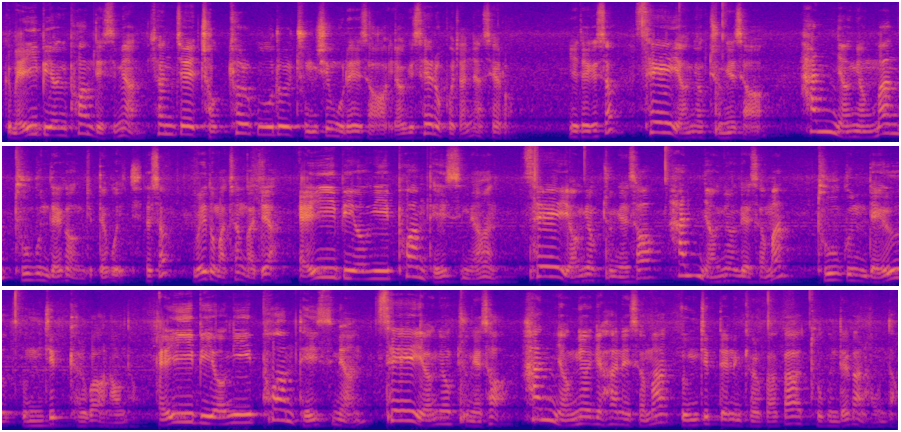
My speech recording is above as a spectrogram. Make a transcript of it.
그럼 AB형이 포함되어 있으면 현재 적혈구를 중심으로 해서 여기 세로 보잖냐, 세로. 이해되겠어? 세 영역 중에서 한 영역만 두 군데가 응집되고 있지. 그래서 왜도 마찬가지야. AB형이 포함되어 있으면 세 영역 중에서 한 영역에서만 두 군데의 응집 결과가 나온다고. AB형이 포함되어 있으면 세 영역 중에서 한 영역에 한해서만 응집되는 결과가 두 군데가 나온다고.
